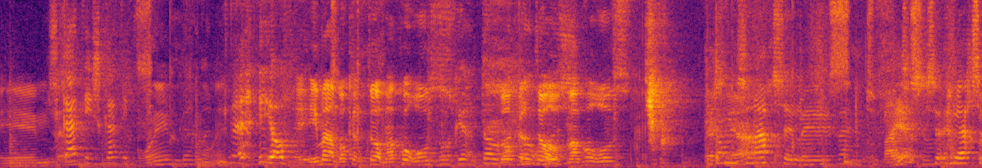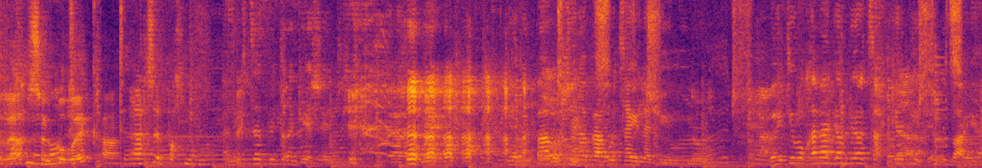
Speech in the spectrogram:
אמ, השקעתי, השקעתי. רואים? כן, רואים. יופי. אמא, בוקר טוב, מה פה רוס? בוקר טוב, מה בוקר פה טוב? מה פה רוס? פתאום יש ריח של... אה, מה יש? של- ריח של ריח של פחמימות. בורקה. ריח של פחמימות. אני קצת מתרגשת. כן. כי אני פעם ראשונה בערוץ הילדים. נו. והייתי מוכנה גם להיות שחקנית, אין בעיה.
